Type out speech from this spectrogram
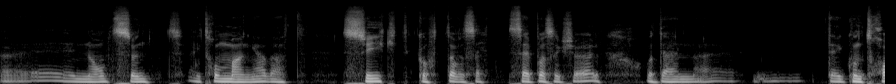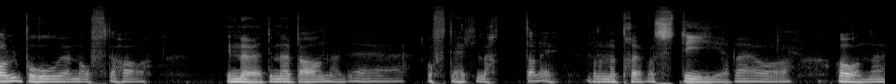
er enormt sunt. Jeg tror mange hadde hatt sykt godt av å se, se på seg sjøl. Og den, eh, det kontrollbehovet vi ofte har i møte med barnet, det er ofte helt latterlig. Når vi prøver å styre og ordne.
